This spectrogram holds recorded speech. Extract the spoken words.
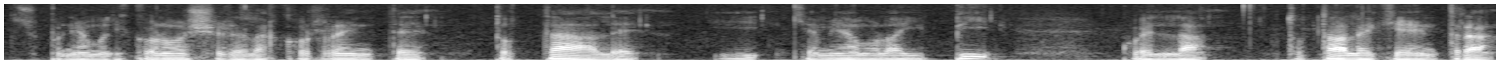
Supponiamo di conoscere la corrente totale I, chiamiamola IP quella totale che entra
